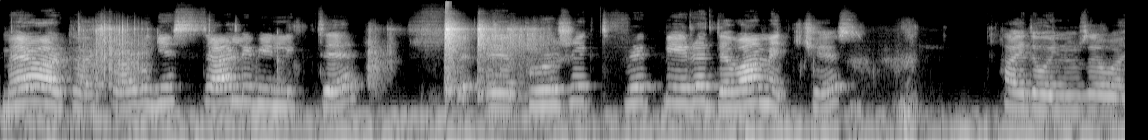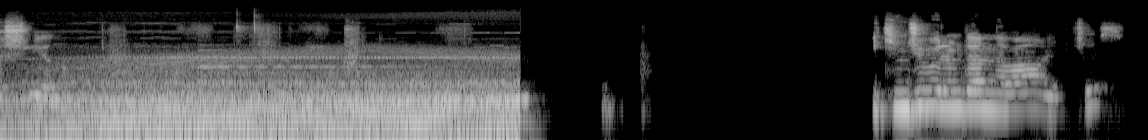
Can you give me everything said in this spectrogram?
Merhaba arkadaşlar. Bugün sizlerle birlikte e, Project Fred bir yere devam edeceğiz. Haydi oyunumuza başlayalım. İkinci bölümden devam edeceğiz.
